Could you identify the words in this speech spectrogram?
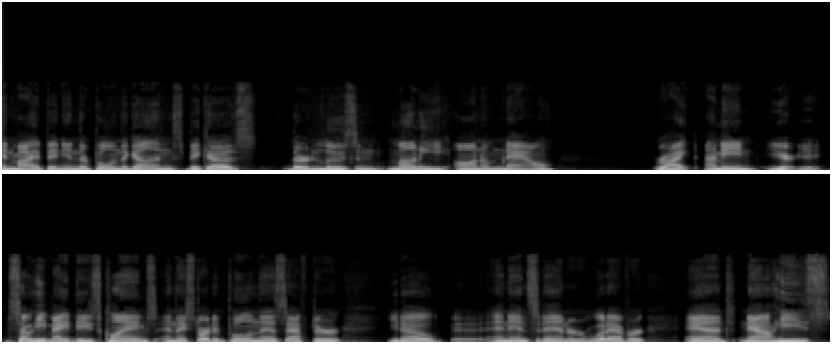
In my opinion, they're pulling the guns because they're losing money on them now. Right? I mean, you're you, so he made these claims, and they started pulling this after, you know, uh, an incident or whatever, and now he's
